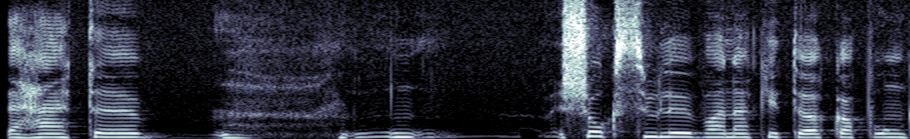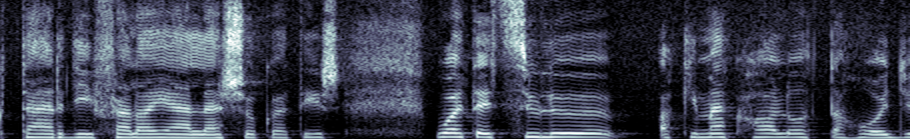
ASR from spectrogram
Tehát sok szülő van, akitől kapunk tárgyi felajánlásokat is. Volt egy szülő, aki meghallotta, hogy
